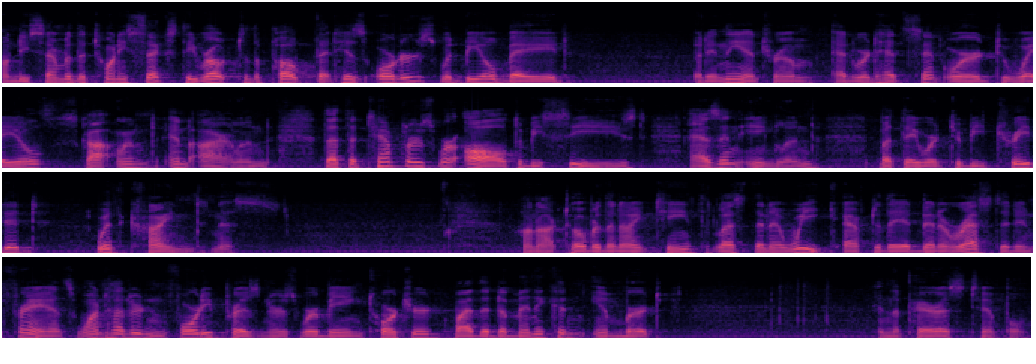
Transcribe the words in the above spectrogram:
On December the 26th, he wrote to the Pope that his orders would be obeyed, but in the interim, Edward had sent word to Wales, Scotland, and Ireland that the Templars were all to be seized, as in England, but they were to be treated with kindness. On October the 19th, less than a week after they had been arrested in France, 140 prisoners were being tortured by the Dominican Imbert in the Paris Temple.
